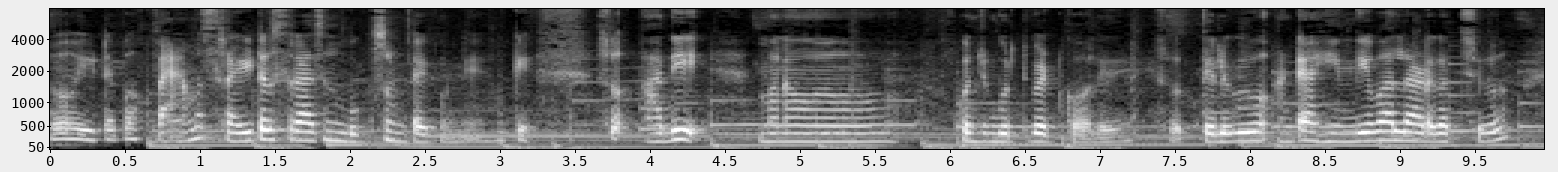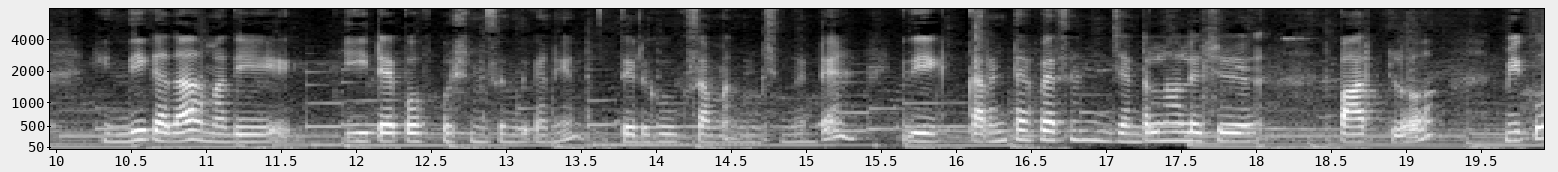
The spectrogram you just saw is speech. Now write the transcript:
సో ఈ టైప్ ఆఫ్ ఫేమస్ రైటర్స్ రాసిన బుక్స్ ఉంటాయి కొన్ని. ఓకే సో అది మనం కొంచెం గుర్తుపెట్టుకోవాలి. సో తెలుగు అంటే హిందీ వాళ్ళు అడగచ్చు. హిందీ కదా మాది ఈ టైప్ ఆఫ్ క్వశ్చన్స్ ఎందుకని తెలుగుకి సంబంధించిందంటే ఇది current affairs and general knowledge పార్ట్లో మీకు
